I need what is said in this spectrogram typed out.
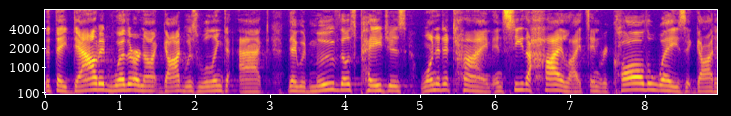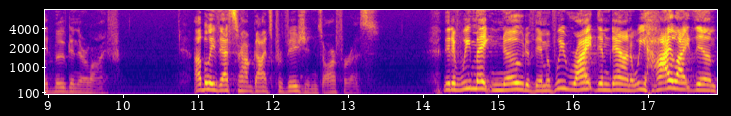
that they doubted whether or not God was willing to act, they would move those pages one at a time and see the highlights and recall the ways that God had moved in their life. I believe that's how God's provisions are for us. That if we make note of them, if we write them down and we highlight them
